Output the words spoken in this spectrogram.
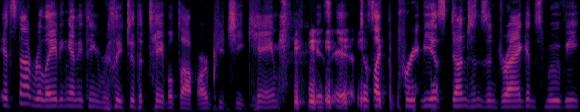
It's not relating anything really to the tabletop RPG game. It's it, just like the previous Dungeons and Dragons movie.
